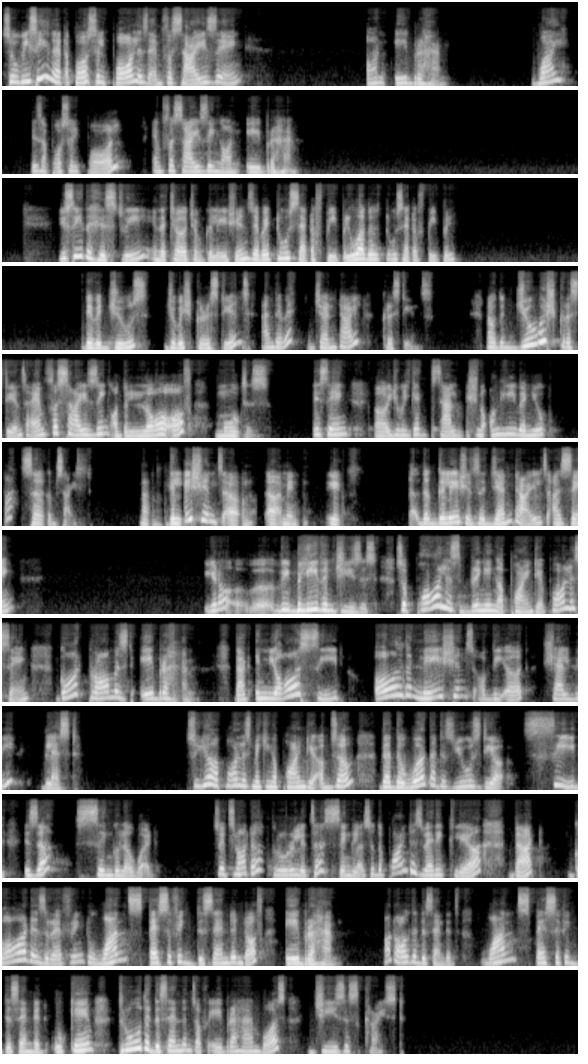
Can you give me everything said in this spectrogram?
So we see that Apostle Paul is emphasizing on Abraham. Why is Apostle Paul emphasizing on Abraham? You see the history in the church of Galatians, there were two set of people. Who are the two set of people? They were Jews, Jewish Christians, and they were Gentile Christians. Now, the Jewish Christians are emphasizing on the law of Moses. They're saying uh, you will get salvation only when you are circumcised. Now, Galatians, um, uh, I mean, yeah, the Galatians, the Gentiles are saying you know uh, we believe in jesus. So paul is bringing a point here. Paul is saying god promised abraham that in your seed all the nations of the earth shall be blessed so here paul is making a point here observe that the word that is used here seed is a singular word so it's not a plural it's a singular so the point is very clear that God is referring to one specific descendant of Abraham. Not all the descendants. One specific descendant who came through the descendants of Abraham was Jesus Christ.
